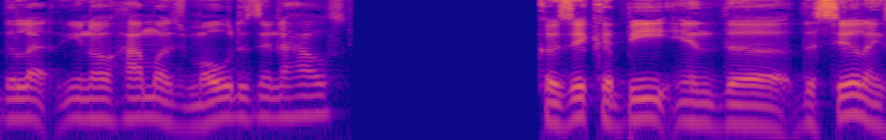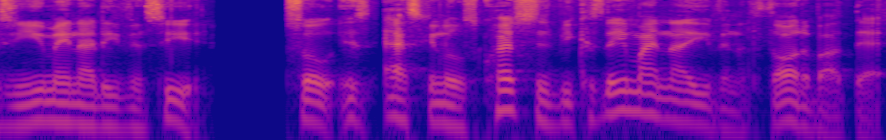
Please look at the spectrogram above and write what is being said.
the you know, how much mold is in the house? because it could be in the the ceilings and you may not even see it. So it's asking those questions because they might not even have thought about that.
